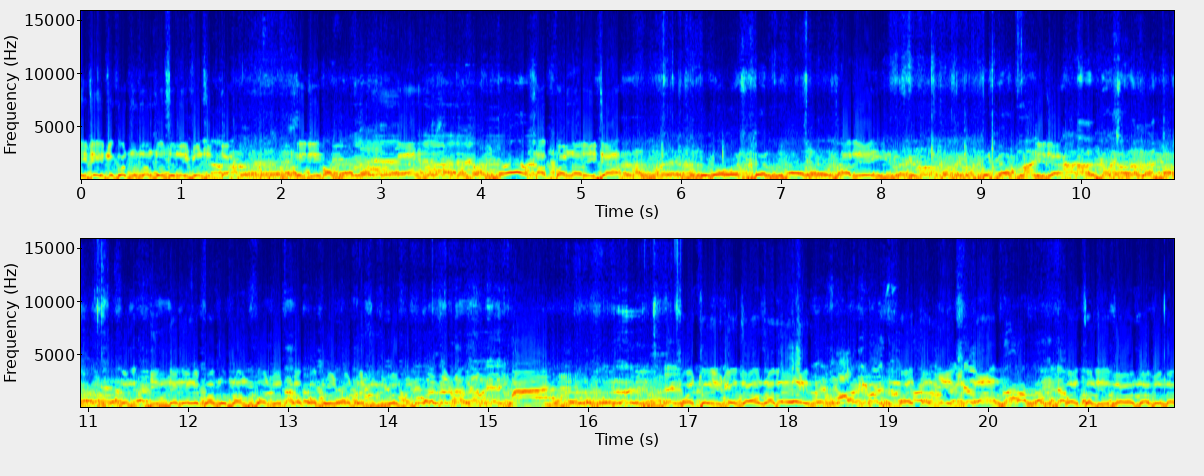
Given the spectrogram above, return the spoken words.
এইটা এইটা কত দাম চাচ্ছেন এই পেশেন্টটা এই যে হ্যাঁ? ছাপ্পান্ন আর এইটা? আর এই? এইটা? মানে তিনটা নিলে কত দাম পড়বে? কত পড়তে দিতে পারবেন? পঁয়তাল্লিশকে যাওয়া যাবে? পঁয়তাল্লিশ হ্যাঁ? পঁয়তাল্লিশে যাওয়া যাবে না।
